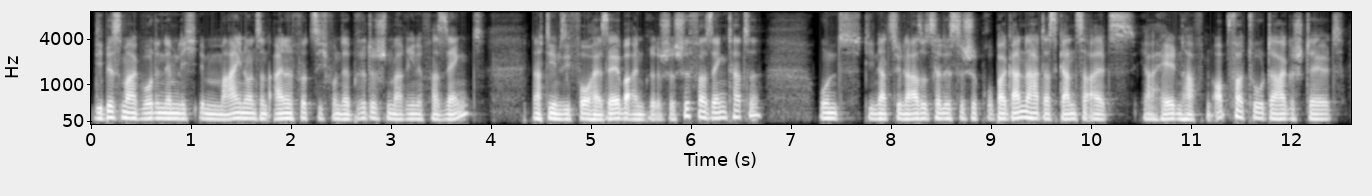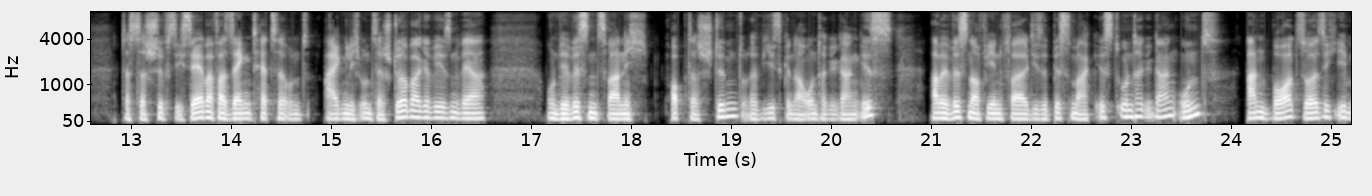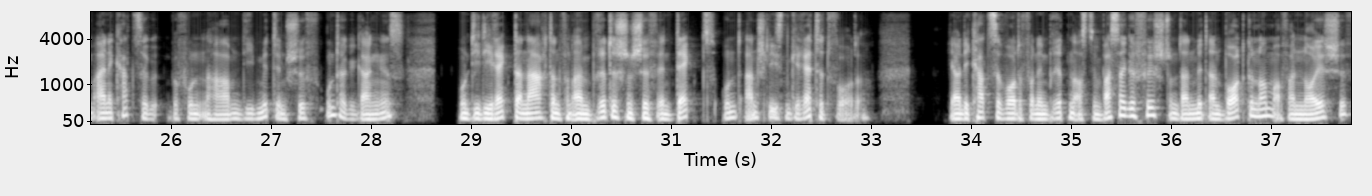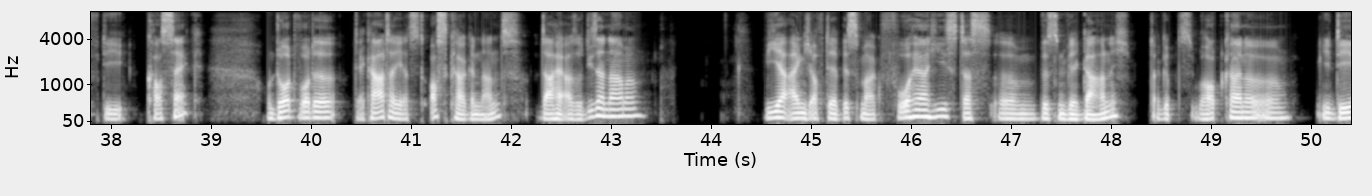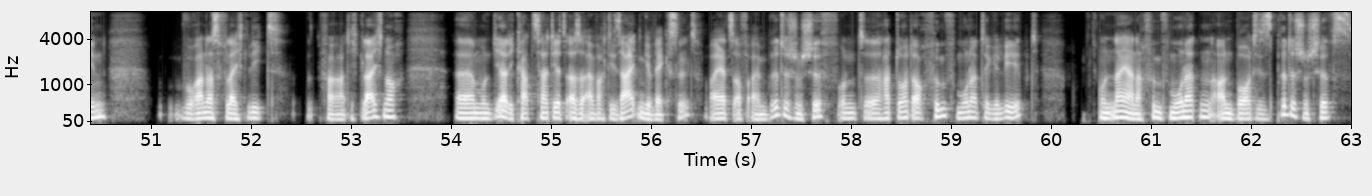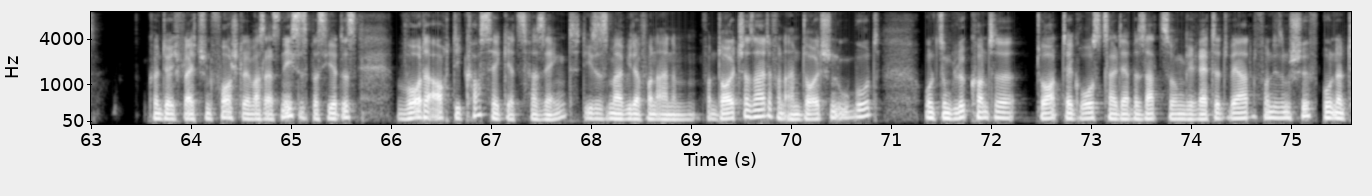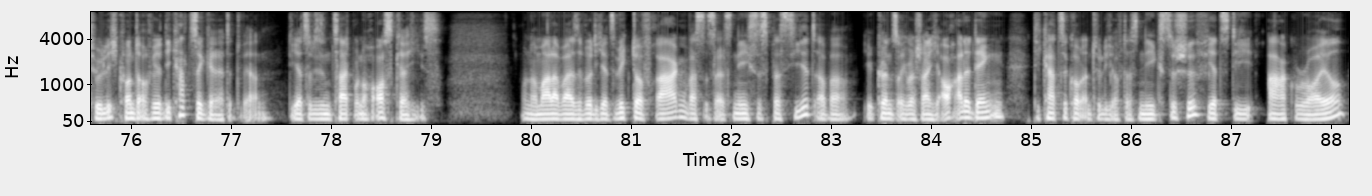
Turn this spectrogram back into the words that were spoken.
Die Bismarck wurde nämlich im Mai 1941 von der britischen Marine versenkt, nachdem sie vorher selber ein britisches Schiff versenkt hatte. Und die nationalsozialistische Propaganda hat das Ganze als ja, heldenhaften Opfertod dargestellt, dass das Schiff sich selber versenkt hätte und eigentlich unzerstörbar gewesen wäre. Und wir wissen zwar nicht, ob das stimmt oder wie es genau untergegangen ist, aber wir wissen auf jeden Fall, diese Bismarck ist untergegangen und an Bord soll sich eben eine Katze befunden haben, die mit dem Schiff untergegangen ist und die direkt danach dann von einem britischen Schiff entdeckt und anschließend gerettet wurde. Ja, und die Katze wurde von den Briten aus dem Wasser gefischt und dann mit an Bord genommen auf ein neues Schiff, die Cossack. Und dort wurde der Kater jetzt Oscar genannt, daher also dieser Name. Wie er eigentlich auf der Bismarck vorher hieß, das ähm, wissen wir gar nicht. Da gibt's überhaupt keine äh, Ideen. Woran das vielleicht liegt, verrate ich gleich noch. Ähm, und ja, die Katze hat jetzt also einfach die Seiten gewechselt, war jetzt auf einem britischen Schiff und äh, hat dort auch fünf Monate gelebt. Und naja, nach fünf Monaten an Bord dieses britischen Schiffs, könnt ihr euch vielleicht schon vorstellen, was als nächstes passiert ist, wurde auch die Cossack jetzt versenkt. Dieses Mal wieder von einem, von deutscher Seite, von einem deutschen U-Boot. Und zum Glück konnte dort der Großteil der Besatzung gerettet werden von diesem Schiff. Und natürlich konnte auch wieder die Katze gerettet werden, die ja zu diesem Zeitpunkt noch Oscar hieß. Und normalerweise würde ich jetzt Victor fragen, was ist als nächstes passiert, aber ihr könnt es euch wahrscheinlich auch alle denken. Die Katze kommt natürlich auf das nächste Schiff, jetzt die Ark Royal.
